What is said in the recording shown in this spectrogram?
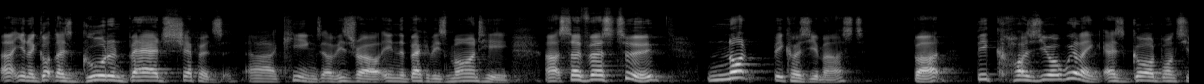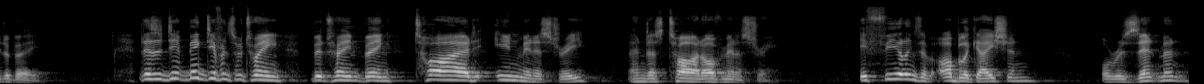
uh, you know, got those good and bad shepherds, uh, kings of Israel, in the back of his mind here. Uh, so, verse 2 not because you must, but because you are willing, as God wants you to be. There's a di- big difference between, between being tired in ministry and just tired of ministry. If feelings of obligation or resentment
